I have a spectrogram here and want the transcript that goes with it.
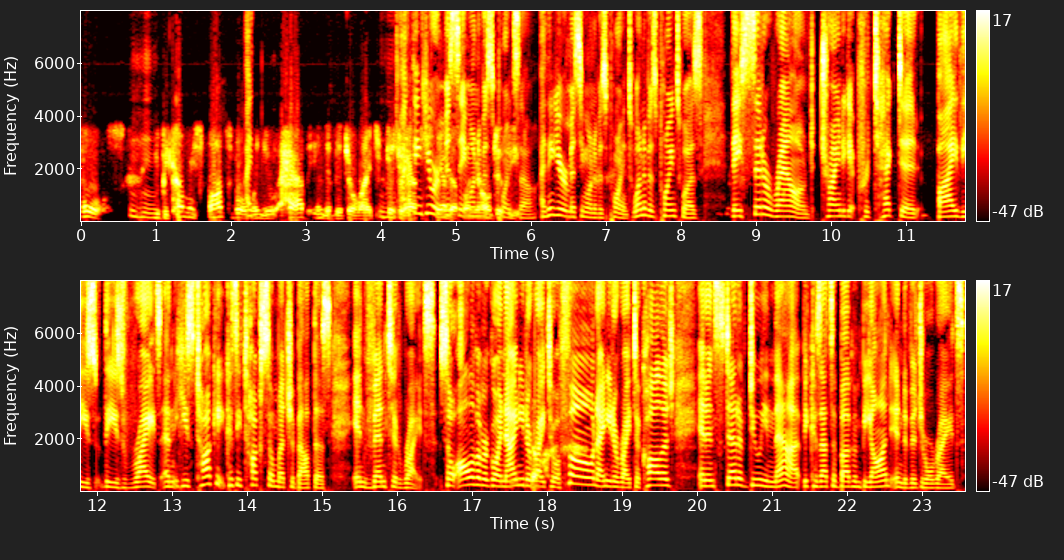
fools. Mm-hmm. You become responsible when you have individual rights because you mm-hmm. I think you were missing on one of his points, though. I think you were missing one of his points. One of his points was they sit around trying to get protected by these these rights, and he's talking because he talks so much about this invented rights. So all of them are going. Now I need a right to a phone. I need a right to college, and instead of doing that, because that's above and beyond individual rights,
